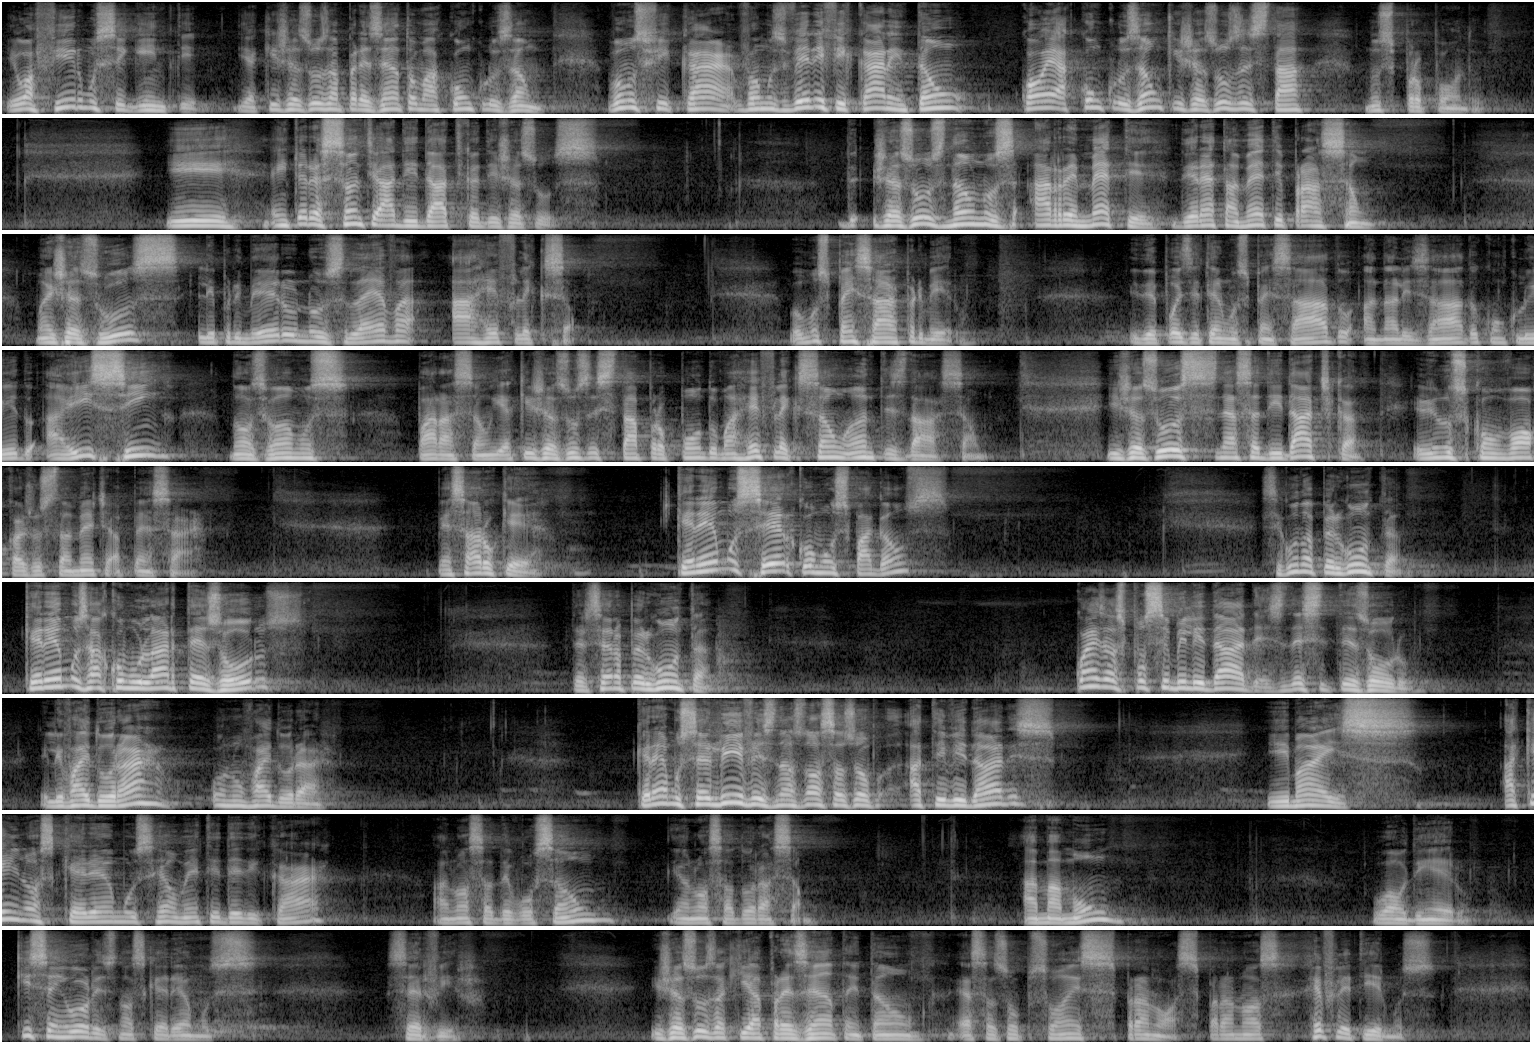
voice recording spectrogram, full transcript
Eu afirmo o seguinte: E aqui Jesus apresenta uma conclusão. Vamos ficar, vamos verificar então qual é a conclusão que Jesus está nos propondo. E é interessante a didática de Jesus. Jesus não nos arremete diretamente para a ação, mas Jesus, ele primeiro nos leva à reflexão. Vamos pensar primeiro. E depois de termos pensado, analisado, concluído, aí sim nós vamos para a ação. E aqui Jesus está propondo uma reflexão antes da ação. E Jesus, nessa didática, ele nos convoca justamente a pensar. Pensar o quê? Queremos ser como os pagãos? Segunda pergunta: queremos acumular tesouros? Terceira pergunta: quais as possibilidades desse tesouro? Ele vai durar ou não vai durar? Queremos ser livres nas nossas atividades? E mais, a quem nós queremos realmente dedicar a nossa devoção e a nossa adoração? A Mamon ou ao dinheiro? Que senhores nós queremos servir? E Jesus aqui apresenta então essas opções para nós, para nós refletirmos.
